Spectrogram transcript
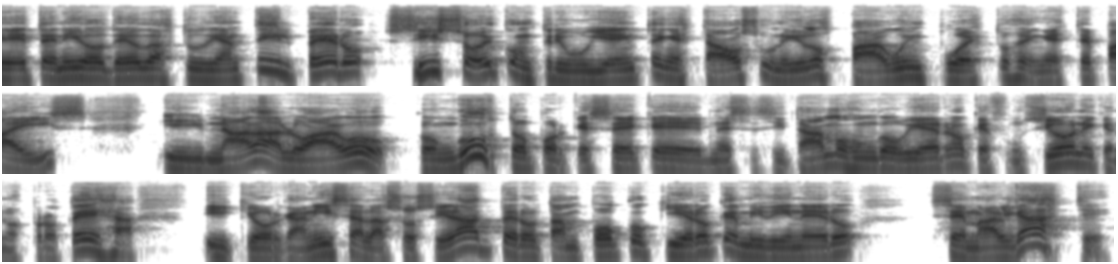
he tenido deuda estudiantil, pero sí soy contribuyente en Estados Unidos, pago impuestos en este país y nada, lo hago con gusto porque sé que necesitamos un gobierno que funcione, que nos proteja y que organice a la sociedad, pero tampoco quiero que mi dinero se malgaste.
